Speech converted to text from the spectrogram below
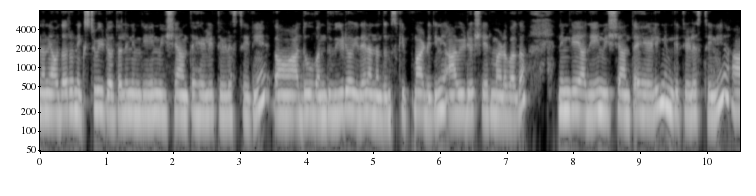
ನಾನು ಯಾವುದಾದ್ರು ನೆಕ್ಸ್ಟ್ ವೀಡಿಯೋದಲ್ಲಿ ನಿಮಗೆ ಏನು ವಿಷಯ ಅಂತ ಹೇಳಿ ತಿಳಿಸ್ತೀನಿ. ಅದು ಒಂದು ವಿಡಿಯೋ ಇದೆ, ನಾನು ಅದನ್ನು ಸ್ಕಿಪ್ ಮಾಡಿದ್ದೀನಿ. ಆ ವಿಡಿಯೋ ಶೇರ್ ಮಾಡುವಾಗ ನಿಮಗೆ ಅದೇನು ವಿಷಯ ಅಂತ ಹೇಳಿ ನಿಮಗೆ ತಿಳಿಸ್ತೀನಿ. ಆ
